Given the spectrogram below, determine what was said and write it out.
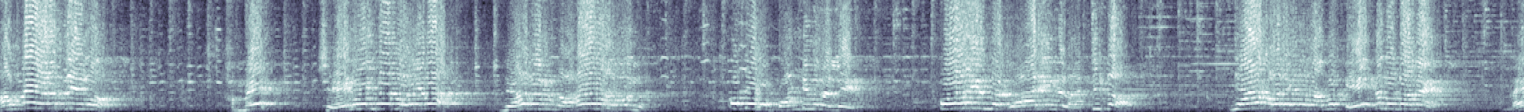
അമ്മയെ അറസ്റ്റ് ചെയ്യണോ അമ്മേ സാർ പറയുക ഞാനൊരു മഹാനാവുന്നു അദ്ദേഹം പണ്ഡിതനല്ലേ. പറയുന്ന കാര്യങ്ങൾ അച്ചിട്ട ഞാൻ പറയുന്നത് അമ്മ കേൾക്കുന്നുണ്ടോ അമ്മേ അമ്മേ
